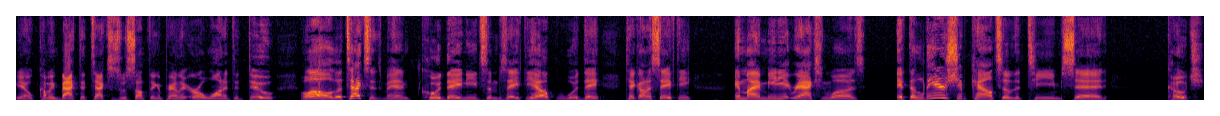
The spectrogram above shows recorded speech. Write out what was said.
you know, coming back to Texas was something apparently Earl wanted to do. Well, the Texans, man, could they need some safety help? Would they take on a safety? And my immediate reaction was if the leadership council of the team said, Coach,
